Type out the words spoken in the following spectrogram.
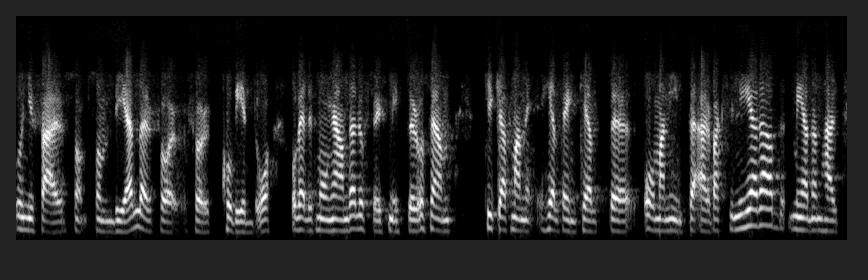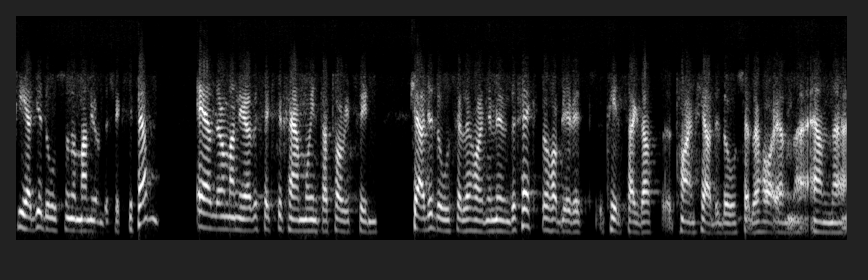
ungefär som, som det gäller för, för covid då och väldigt många andra luftvägssmittor. Och sen tycka att man helt enkelt, eh, om man inte är vaccinerad med den här tredje dosen om man är under 65 eller om man är över 65 och inte har tagit sin fjärde dos eller har en immundefekt och har blivit tillsagd att ta en fjärde dos eller har en, en, eh,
